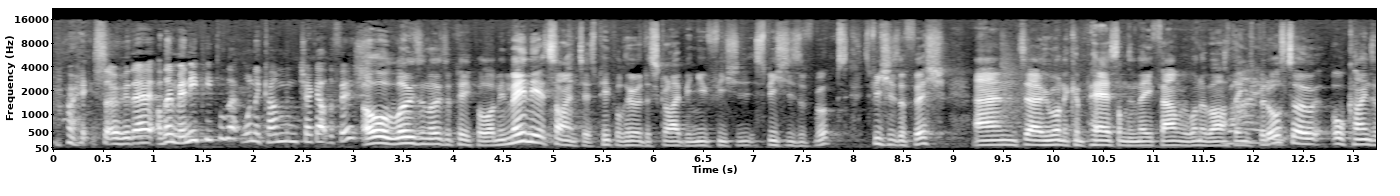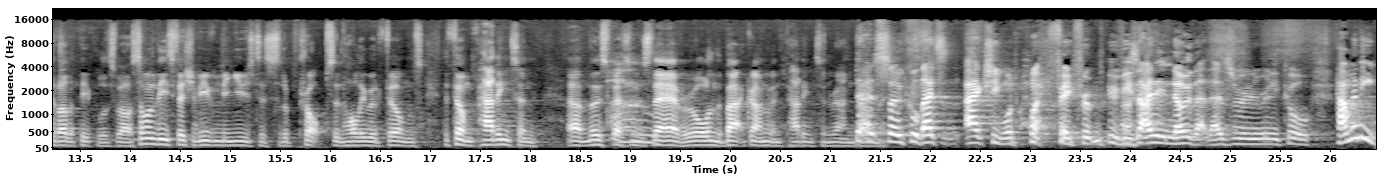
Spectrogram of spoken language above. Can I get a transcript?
Right, so there, are there many people that want to come and check out the fish? Oh, loads and loads of people. I mean, mainly it's scientists, people who are describing new species of, oops, species of fish and uh, who want to compare something they found with one of our right. things, but also all kinds of other people as well. Some of these fish have even been used as sort of props in Hollywood films. The film Paddington um, those specimens oh. there were all in the background when Paddington ran down. That's so cool. That's actually one of my favorite movies. I didn't know that. That's really, really cool. How many,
